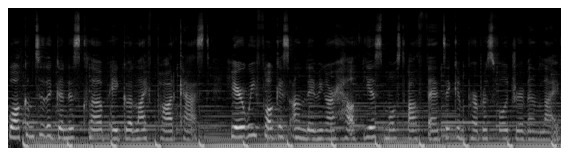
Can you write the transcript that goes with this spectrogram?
Welcome to the Goodness Club, a good life podcast. Here we focus on living our healthiest, most authentic, and purposeful driven life.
